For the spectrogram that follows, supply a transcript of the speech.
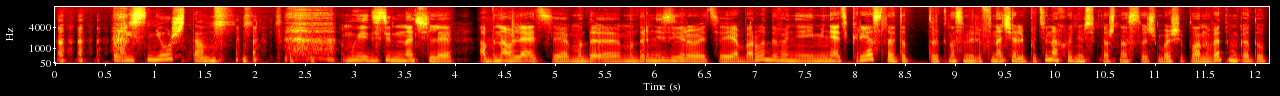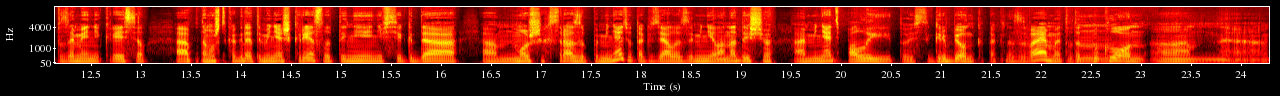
приснешь там. Мы действительно начали обновлять, э, э, модернизировать и оборудование, и менять кресла. Это только, на самом деле, в начале пути находимся, потому что у нас очень большие планы в этом году по замене кресел. А, потому что, когда ты меняешь кресло, ты не, не всегда а, можешь их сразу поменять, вот так взял и заменил, а надо еще а, менять полы, то есть гребенка так называемая, это вот этот mm. уклон, а, а,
